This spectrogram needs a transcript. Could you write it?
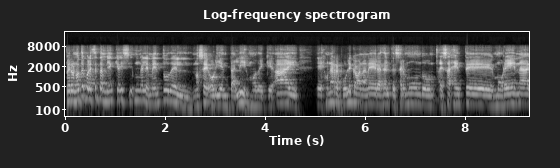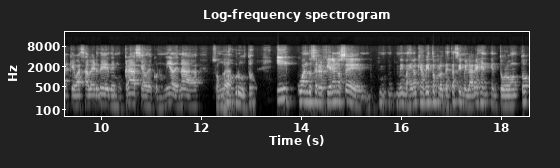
Pero ¿no te parece también que hay un elemento del, no sé, orientalismo, de que hay, es una república bananera, es del tercer mundo, esa gente morena que va a saber de democracia o de economía, de nada, son unos brutos. Y cuando se refiere, no sé, me imagino que has visto protestas similares en, en Toronto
